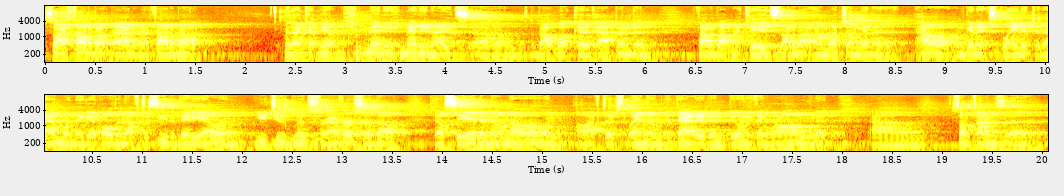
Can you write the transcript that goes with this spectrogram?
So I thought about that, and I thought about, and that kept me up many, many nights um, about what could have happened, and thought about my kids, thought about how much I'm gonna, how I'm gonna explain it to them when they get old enough to see the video, and YouTube lives forever, so they'll they'll see it and they'll know, and I'll have to explain to them that Daddy didn't do anything wrong, that um, sometimes the,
